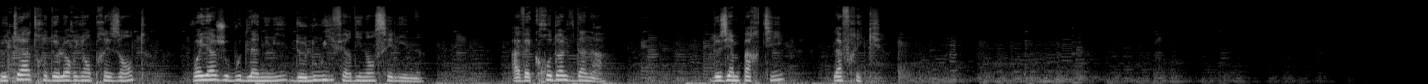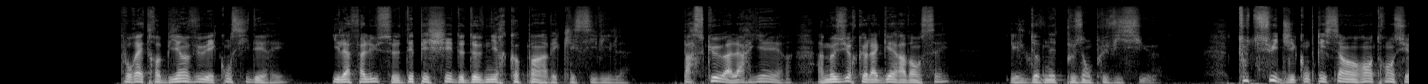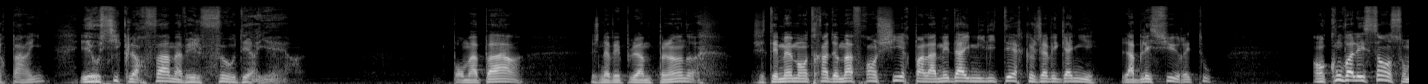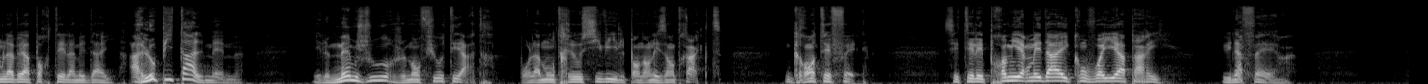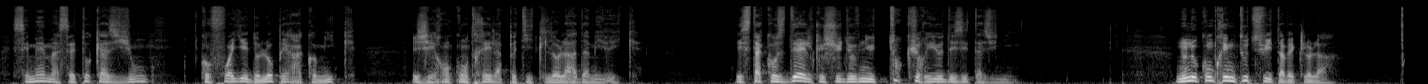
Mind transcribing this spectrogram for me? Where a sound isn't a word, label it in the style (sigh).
Le théâtre de l'Orient présente Voyage au bout de la nuit de Louis-Ferdinand Céline, avec Rodolphe Dana. Deuxième partie, l'Afrique. Pour être bien vu et considéré, il a fallu se dépêcher de devenir copain avec les civils. Parce que, à l'arrière, à mesure que la guerre avançait, ils devenaient de plus en plus vicieux. Tout de suite, j'ai compris ça en rentrant sur Paris, et aussi que leurs femmes avaient le feu au derrière. Pour ma part, je n'avais plus à me plaindre. J'étais même en train de m'affranchir par la médaille militaire que j'avais gagnée, la blessure et tout. En convalescence, on me l'avait apporté la médaille, à l'hôpital même. Et le même jour, je m'en fus au théâtre, pour la montrer aux civils pendant les entr'actes. Grand effet. C'était les premières médailles qu'on voyait à Paris. Une affaire. C'est même à cette occasion qu'au foyer de l'Opéra Comique, j'ai rencontré la petite Lola d'Amérique. Et c'est à cause d'elle que je suis devenu tout curieux des États-Unis. Nous nous comprîmes tout de suite avec Lola.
